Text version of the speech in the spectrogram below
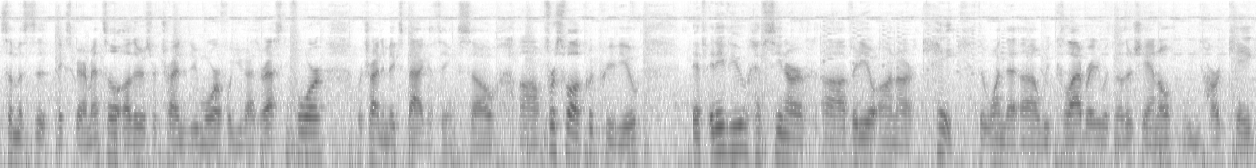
some is experimental, others are trying to do more of what you guys are asking for. We're trying to mix bag of things. So uh, first of all, a quick preview. If any of you have seen our uh, video on our cake, the one that uh, we collaborated with another channel, We Heart Cake,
